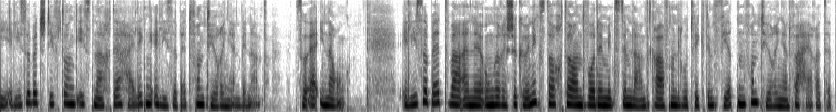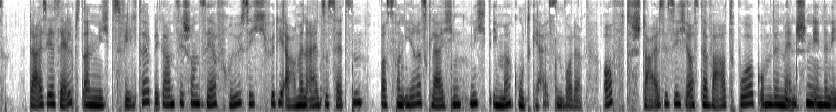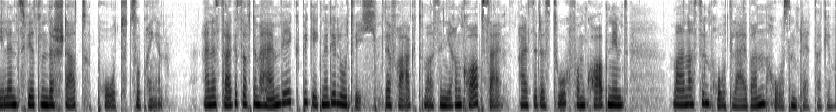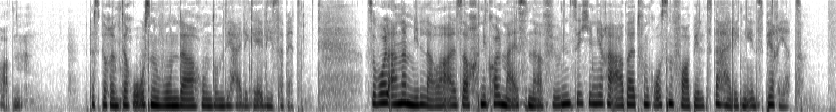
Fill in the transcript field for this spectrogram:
Die Elisabeth Stiftung ist nach der heiligen Elisabeth von Thüringen benannt. Zur Erinnerung. Elisabeth war eine ungarische Königstochter und wurde mit dem Landgrafen Ludwig IV. von Thüringen verheiratet. Da es ihr selbst an nichts fehlte, begann sie schon sehr früh, sich für die Armen einzusetzen, was von ihresgleichen nicht immer gut geheißen wurde. Oft stahl sie sich aus der Wartburg, um den Menschen in den Elendsvierteln der Stadt Brot zu bringen. Eines Tages auf dem Heimweg begegnet ihr Ludwig, der fragt, was in ihrem Korb sei. Als sie das Tuch vom Korb nimmt, waren aus den Brotleibern Rosenblätter geworden. Das berühmte Rosenwunder rund um die heilige Elisabeth. Sowohl Anna Millauer als auch Nicole Meissner fühlen sich in ihrer Arbeit vom großen Vorbild der Heiligen inspiriert.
